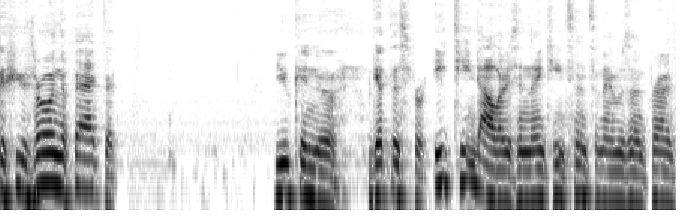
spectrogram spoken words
if you throw in the fact that you can uh, get this for $18.19 on Amazon Prime,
